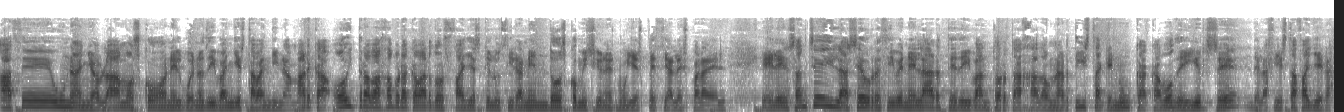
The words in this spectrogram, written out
Hace un año hablábamos con el bueno de Iván y estaba en Dinamarca. Hoy trabaja por acabar dos fallas que lucirán en dos comisiones muy especiales para él. El ensanche y la SEU reciben el arte de Iván Tortajada, un artista que nunca acabó de irse de la fiesta fallera.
